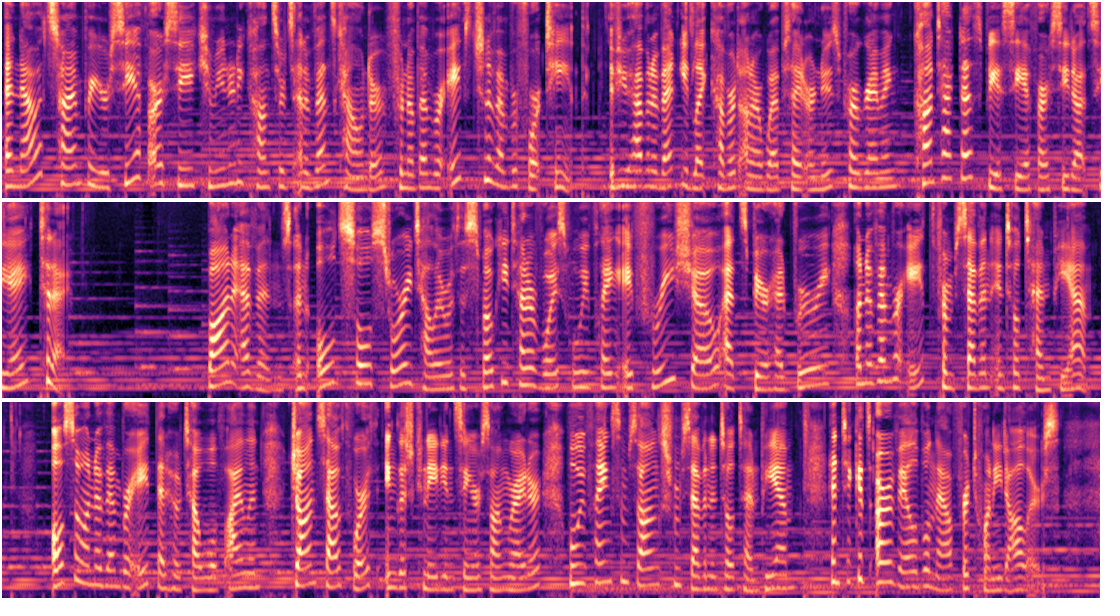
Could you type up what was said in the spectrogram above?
And now it's time for your CFRC Community Concerts and Events calendar for November 8th to November 14th. If you have an event you'd like covered on our website or news programming, contact us via cfrc.ca today. Bon Evans, an old soul storyteller with a smoky tenor voice, will be playing a free show at Spearhead Brewery on November 8th from 7 until 10 p.m. Also on November 8th at Hotel Wolfe Island, John Southworth, English Canadian singer songwriter, will be playing some songs from 7 until 10 p.m., and tickets are available now for $20.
